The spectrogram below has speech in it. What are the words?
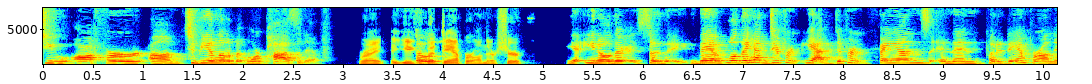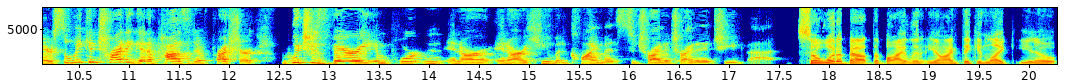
to offer um, to be a little bit more positive. Right. You so, can put damper on there sure. Yeah you know they're so they, they have well they have different yeah different fans and then put a damper on there. So we can try to get a positive pressure which is very important in our in our humid climates to try to try to achieve that so what about the bilin you know i'm thinking like you know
